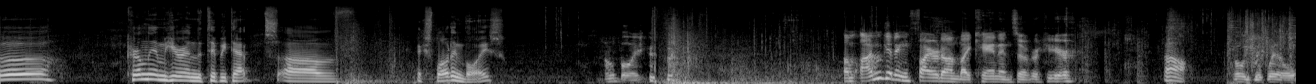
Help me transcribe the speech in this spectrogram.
Uh, currently I'm hearing the tippy taps of exploding boys. Oh boy. Um, I'm getting fired on by cannons over here. Oh, oh, you will.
